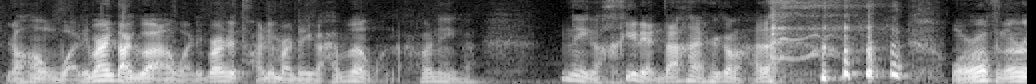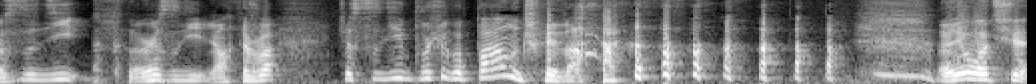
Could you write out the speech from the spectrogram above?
然后我这边大哥啊，我这边这团里边那个还问我呢，说那个那个黑脸大汉是干嘛的？我说可能是司机，可能是司机。然后他说：“这司机不是个棒槌吧？” 哎呦我去！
